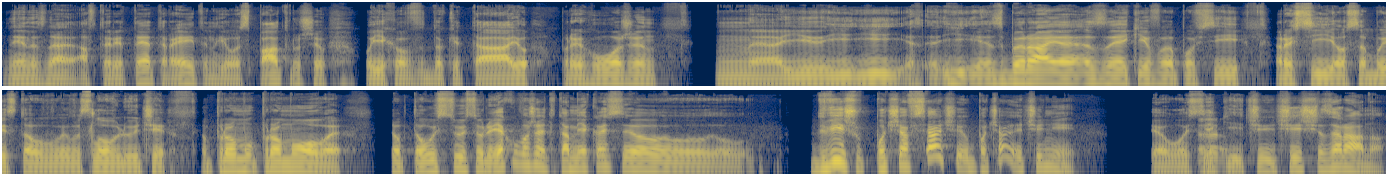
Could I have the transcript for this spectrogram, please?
я не знаю, авторитет, рейтинги. Ось Патрушев поїхав до Китаю, Пригожин. е, збирає зеків по всій Росії особисто висловлюючи промо- промови. Тобто, ось цю історію. Як вважаєте, там якась двіж почався чи почав чи ні? Ось Е. які, чи, чи ще зарано?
